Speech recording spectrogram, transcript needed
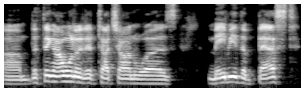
um, the thing I wanted to touch on was maybe the best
